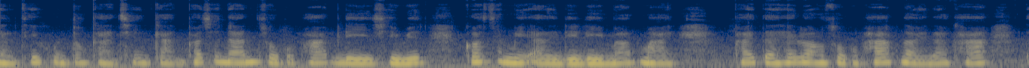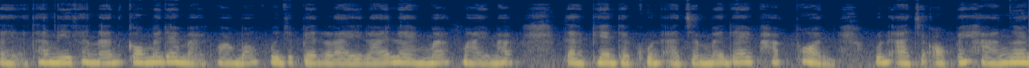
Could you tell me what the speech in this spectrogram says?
อย่างที่คุณต้องการเช่นกัน เพราะฉะนั้นสุขภาพดีชีวิตก็จะมีอะไรดี ๆ มากมาย ไพ่เตือนให้ลองสุขภาพหน่อยนะคะ แต่ทั้งนี้ทั้งนั้นก็ไม่ได้หมายความว่าคุณจะเป็นอะไรร้ายแรงมากมายมาก แต่เพียงแต่คุณอาจจะไม่ได้พักผ่อน คุณอาจจะออกไปหาเงิน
